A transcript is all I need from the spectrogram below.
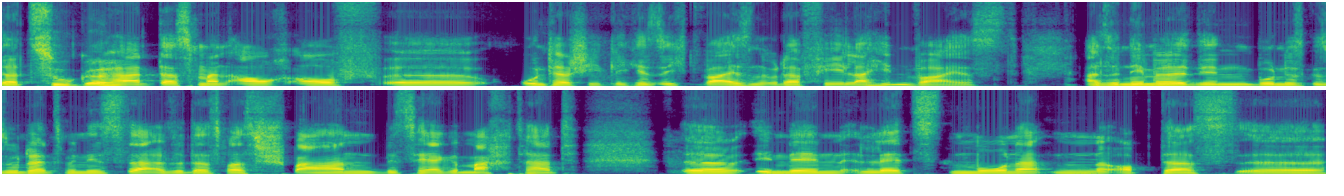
dazu gehört, dass man auch auf äh, unterschiedliche Sichtweisen oder Fehler hinweist. Also nehme den Bundesgesundheitsminister, also das, was Spahn bisher gemacht hat äh, in den letzten Monaten, ob das äh,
